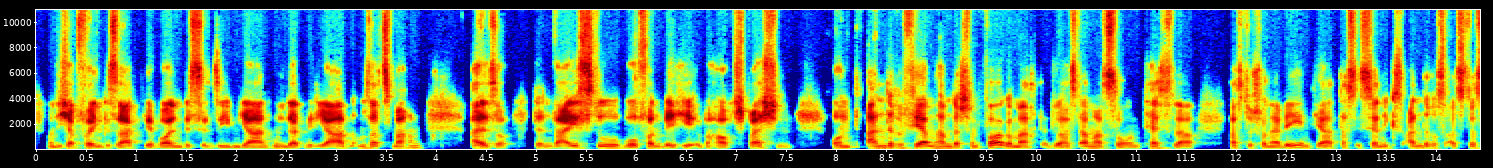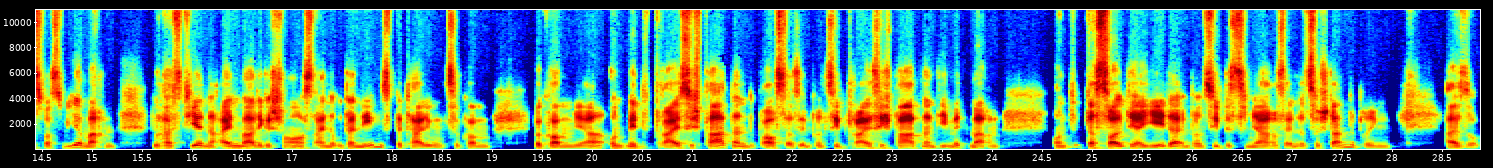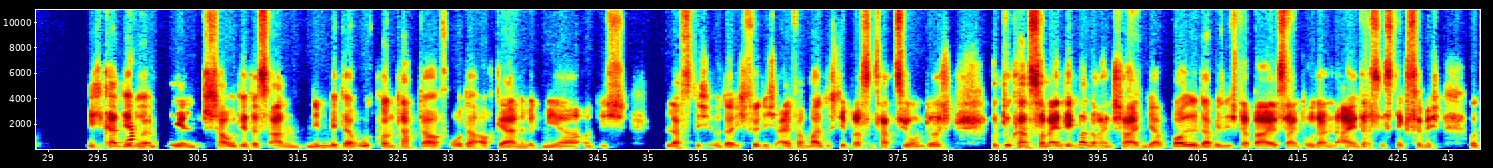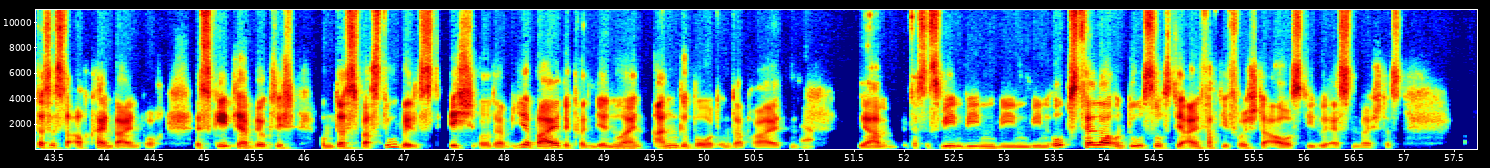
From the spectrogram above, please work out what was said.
Und ich habe vorhin gesagt, wir wollen bis in sieben Jahren 100 Milliarden Umsatz machen. Also, dann weißt du, wovon wir hier überhaupt sprechen. Und andere Firmen haben das schon vorgemacht. Du hast Amazon, Tesla, hast du schon erwähnt, ja. Das ist ja nichts anderes als das, was wir machen. Du hast hier eine einmalige Chance, eine Unternehmensbeteiligung zu kommen, bekommen, ja. Und mit 30 Partnern, du brauchst also im Prinzip 30 Partnern, die mitmachen. Und das sollte ja jeder im Prinzip bis zum Jahresende zustande bringen. Also, ich kann dir ja. nur empfehlen, schau dir das an, nimm mit der Ruth Kontakt auf oder auch gerne mit mir und ich lass dich oder ich führe dich einfach mal durch die Präsentation durch und du kannst am Ende immer noch entscheiden, jawohl, da will ich dabei sein oder nein, das ist nichts für mich. Und das ist auch kein Beinbruch. Es geht ja wirklich um das, was du willst. Ich oder wir beide können dir nur ein Angebot unterbreiten. Ja. Wir haben, das ist wie ein, wie, ein, wie, ein, wie ein Obstteller und du suchst dir einfach die Früchte aus, die du essen möchtest.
